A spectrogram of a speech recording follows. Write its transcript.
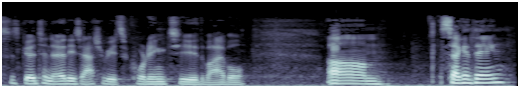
it's good to know these attributes according to the Bible. Um, second thing,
